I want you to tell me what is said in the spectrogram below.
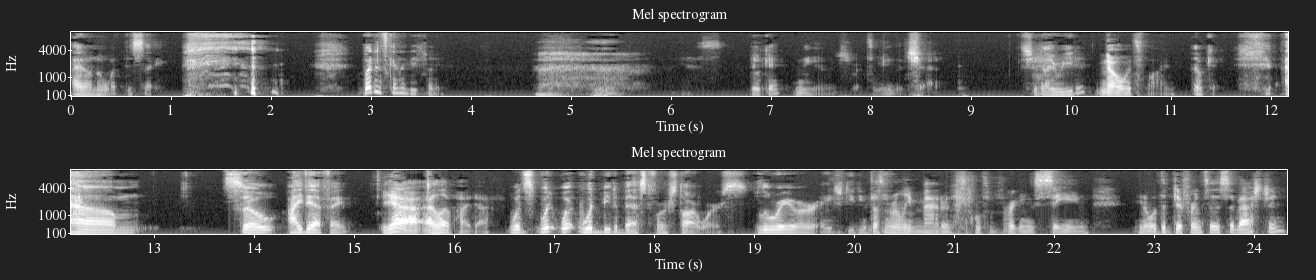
I don't know what to say. but it's gonna be funny. yes. You okay? Yeah, I just read something in the chat. Should I read it? No, it's fine. Okay. Um, so IDF, eh? Yeah, I love high def. What's what what would be the best for Star Wars? Blu-ray or HD It doesn't really matter. They're both frigging same. You know what the difference is, Sebastian?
